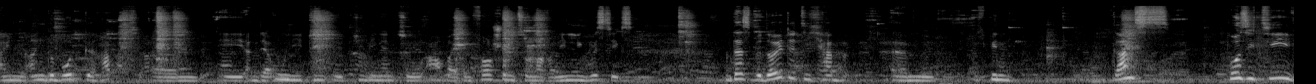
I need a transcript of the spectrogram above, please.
ein Angebot gehabt, ähm, eh, an der Uni Tübingen zu arbeiten, Forschung zu machen in Linguistics. Und das bedeutet, ich, hab, ähm, ich bin ganz positiv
